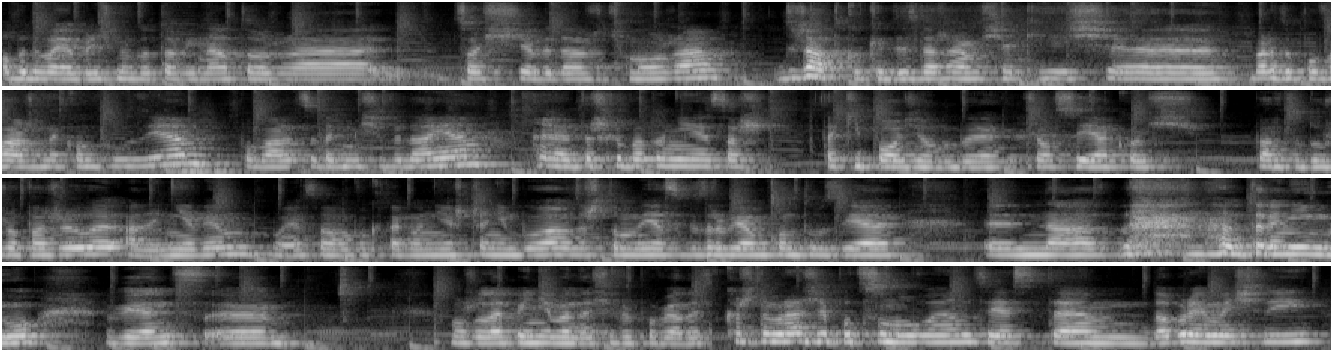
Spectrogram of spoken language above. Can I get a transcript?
obydwoje byliśmy gotowi na to, że coś się wydarzyć może. Rzadko kiedy zdarzają się jakieś e, bardzo poważne kontuzje po walce, tak mi się wydaje. E, też chyba to nie jest aż taki poziom, by ciosy jakoś bardzo dużo ważyły, ale nie wiem, bo ja sama w oktagonie jeszcze nie byłam. Zresztą ja sobie zrobiłam kontuzję y, na, na treningu, więc y, może lepiej nie będę się wypowiadać. W każdym razie podsumowując, jestem dobrej myśli.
